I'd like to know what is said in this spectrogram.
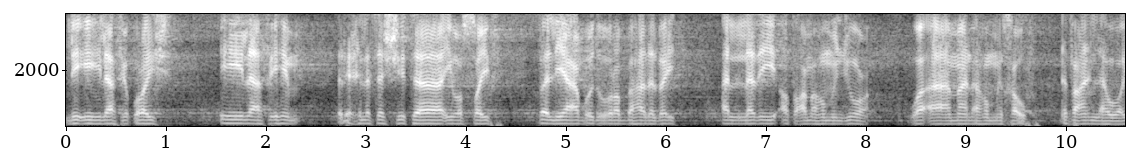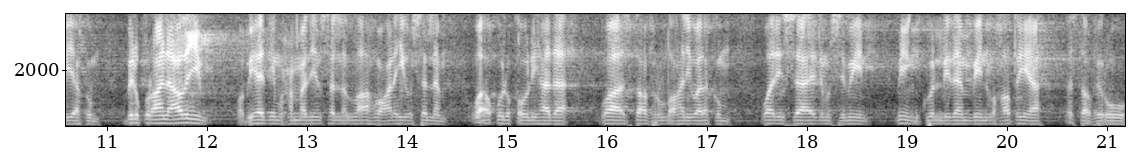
لإيلاف قريش إيلافهم رحلة الشتاء والصيف فليعبدوا رب هذا البيت الذي أطعمهم من جوع وآمنهم من خوف. نفعني الله وإياكم بالقرآن العظيم. وبهدي محمد صلى الله عليه وسلم. وأقول قولي هذا وأستغفر الله لي ولكم ولسائر المسلمين من كل ذنب وخطيئة. فاستغفروه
